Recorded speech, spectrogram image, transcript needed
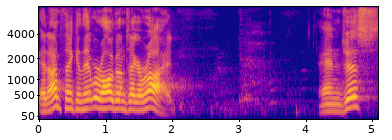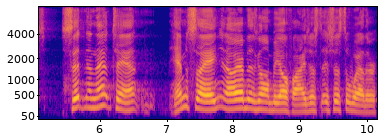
And I'm thinking that we're all going to take a ride. And just sitting in that tent, him saying, you know, everything's going to be all fine. It's just, it's just the weather.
